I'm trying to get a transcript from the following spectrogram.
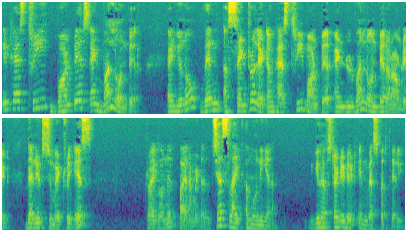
it has three bond pairs and one lone pair, and you know when a central atom has three bond pair and one lone pair around it, then its symmetry is trigonal pyramidal, just like ammonia. You have studied it in VSEPR theory.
